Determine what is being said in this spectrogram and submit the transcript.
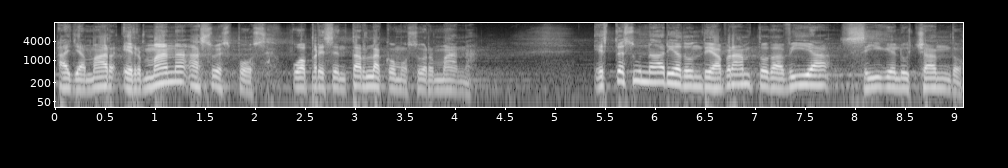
a llamar hermana a su esposa o a presentarla como su hermana. Esta es un área donde Abraham todavía sigue luchando.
